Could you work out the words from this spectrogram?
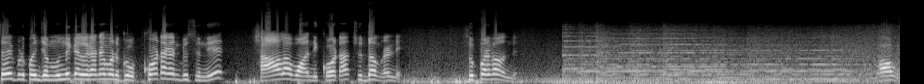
సో ఇప్పుడు కొంచెం ముందుకెళ్ళగానే మనకు కోట కనిపిస్తుంది. చాలా బాగుంది కోట. చూద్దాం రండి. సూపర్గా ఉంది. వావ్.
